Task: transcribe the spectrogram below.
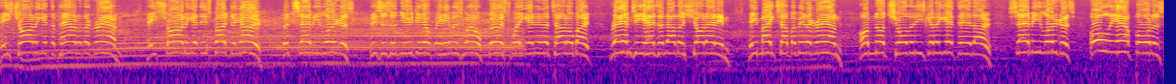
He's trying to get the power to the ground. He's trying to get this boat to go. But Sammy Lucas, this is a new deal for him as well. First weekend in a tunnel boat. Ramsey has another shot at him. He makes up a bit of ground. I'm not sure that he's going to get there though. Sammy Lucas, all the outboarders,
